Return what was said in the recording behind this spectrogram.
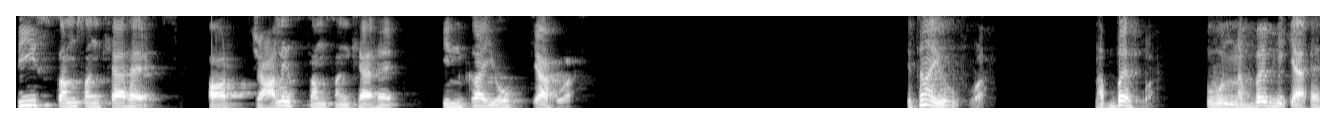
30 सम संख्या है और 40 सम संख्या है। इनका योग क्या हुआ? कितना योग हुआ। नब्बे हुआ। तो वो नब्बे भी क्या है?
